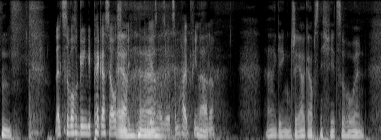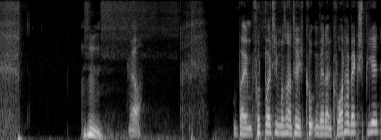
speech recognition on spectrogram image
Hm. Letzte Woche gegen die Packers ja auch schon ja, nicht gut gewesen, also jetzt im Halbfinale. Ja, ja gegen Jair gab es nicht viel zu holen. Hm. Ja. Beim Footballteam muss man natürlich gucken, wer dann Quarterback spielt.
